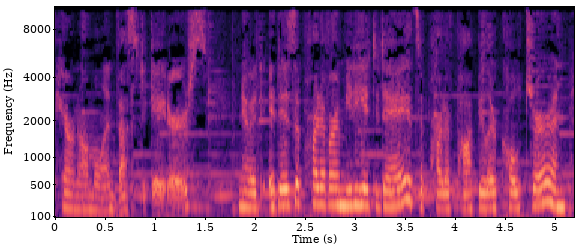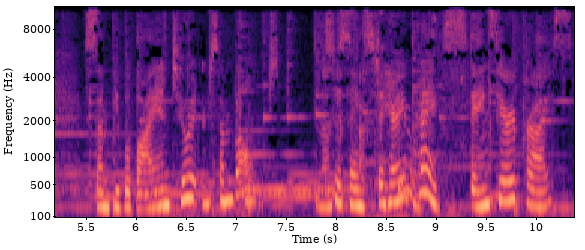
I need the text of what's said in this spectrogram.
paranormal investigators. You know, it, it is a part of our media today. It's a part of popular culture and some people buy into it and some don't. So thanks to Harry Price. Thanks, Harry Price.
